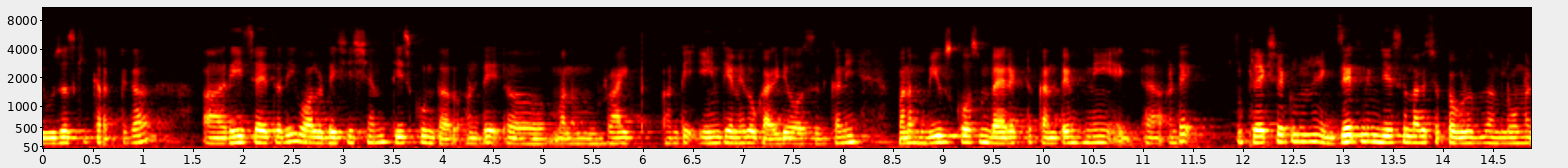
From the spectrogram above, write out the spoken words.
యూజర్స్కి కరెక్ట్గా రీచ్ అవుతుంది వాళ్ళు డెసిషన్ తీసుకుంటారు. అంటే మనం రైట్ అంటే ఏంటి అనేది ఒక ఐడియా వస్తుంది. కానీ మనం వ్యూస్ కోసం డైరెక్ట్ కంటెంట్ని అంటే ప్రేక్షకులను ఎగ్జైట్మెంట్ చేసేలాగా చెప్పకూడదు. దాంట్లో ఉన్న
